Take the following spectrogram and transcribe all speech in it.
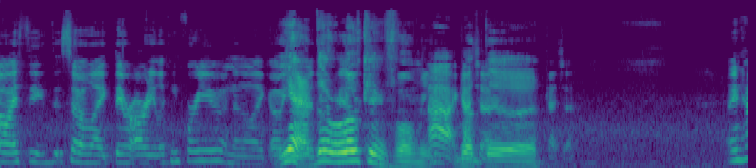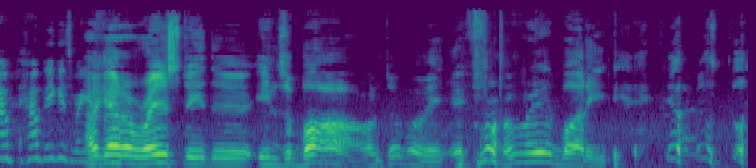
Oh, I see. So like they were already looking for you, and then they're like, "Oh, yeah, they were looking for me. Ah, But gotcha. uh, Gotcha. I mean, how how big is where you're I from? got arrested uh, in the bar on top of it in front of everybody. It was like-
